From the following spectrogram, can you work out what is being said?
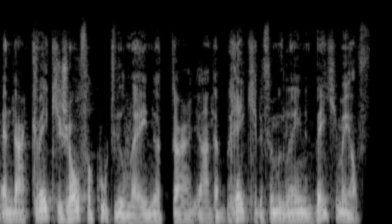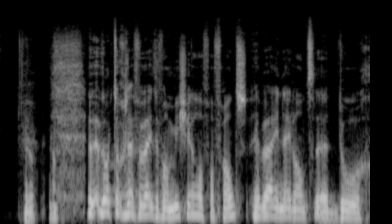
En daar kweek je zoveel goedwil mee. En dat, daar, ja, daar breek je de Formule 1 een beetje mee af. Ja. Eh, Wil ik toch eens even weten van Michel, van Frans. Hebben wij in Nederland eh, door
